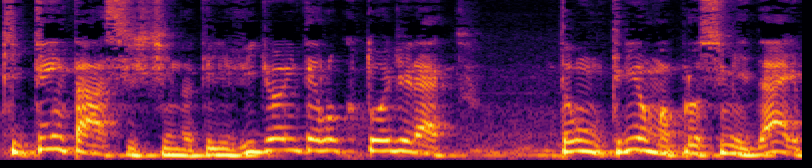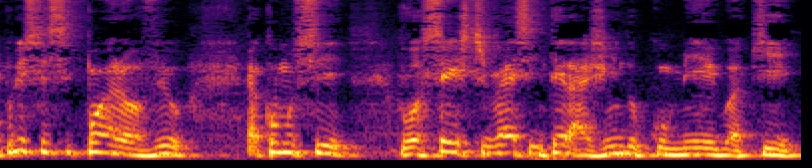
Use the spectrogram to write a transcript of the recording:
que quem está assistindo aquele vídeo é o interlocutor direto. Então cria uma proximidade, por isso esse point of view é como se você estivesse interagindo comigo aqui,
